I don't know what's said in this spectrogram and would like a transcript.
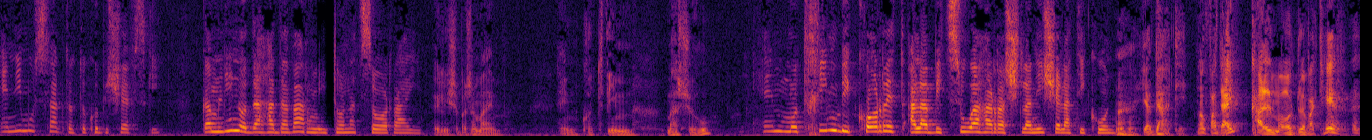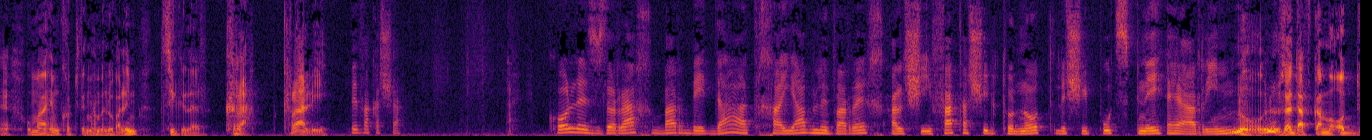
אין לי מושג, דוקטור קובישבסקי. גם לי נודע הדבר מעיתון הצהריים. אלי שבשמיים. הם כותבים משהו? הם מותחים ביקורת על הביצוע הרשלני של התיקון. אה, ידעתי. נו, ודאי, קל מאוד לבקר. אה, ומה הם כותבים המנוולים? ציגלר, קרא, קרא לי. בבקשה. כל אזרח בר בדעת חייב לברך על שאיפת השלטונות לשיפוץ פני הערים. נו, נו, זה דווקא מאוד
